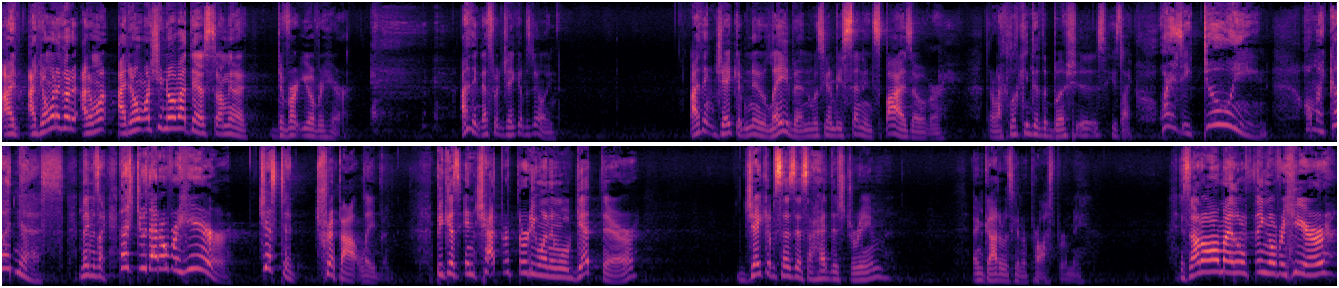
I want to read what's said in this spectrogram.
I, I don't want to go to, I don't want, I don't want you to know about this, so I'm going to divert you over here. I think that's what Jacob's doing. I think Jacob knew Laban was going to be sending spies over. They're like looking to the bushes. He's like, What is he doing? Oh my goodness. And Laban's like, Let's do that over here, just to trip out Laban. Because in chapter 31, and we'll get there, Jacob says this I had this dream, and God was going to prosper me. It's not all my little thing over here.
